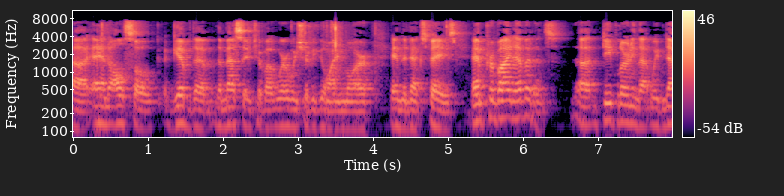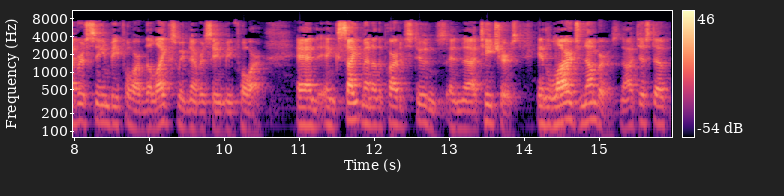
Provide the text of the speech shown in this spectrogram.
uh, and also give them the message about where we should be going more in the next phase and provide evidence, uh, deep learning that we've never seen before, the likes we've never seen before, and excitement on the part of students and uh, teachers in large numbers, not just a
